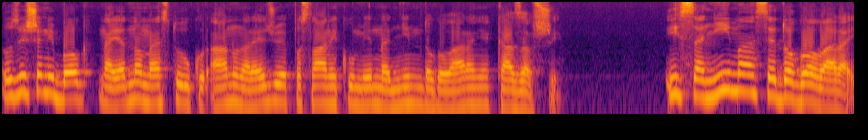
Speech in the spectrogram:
Uzvišeni Bog na jednom mestu u Kur'anu naređuje poslaniku mir nad njim dogovaranje kazavši I sa njima se dogovaraj.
